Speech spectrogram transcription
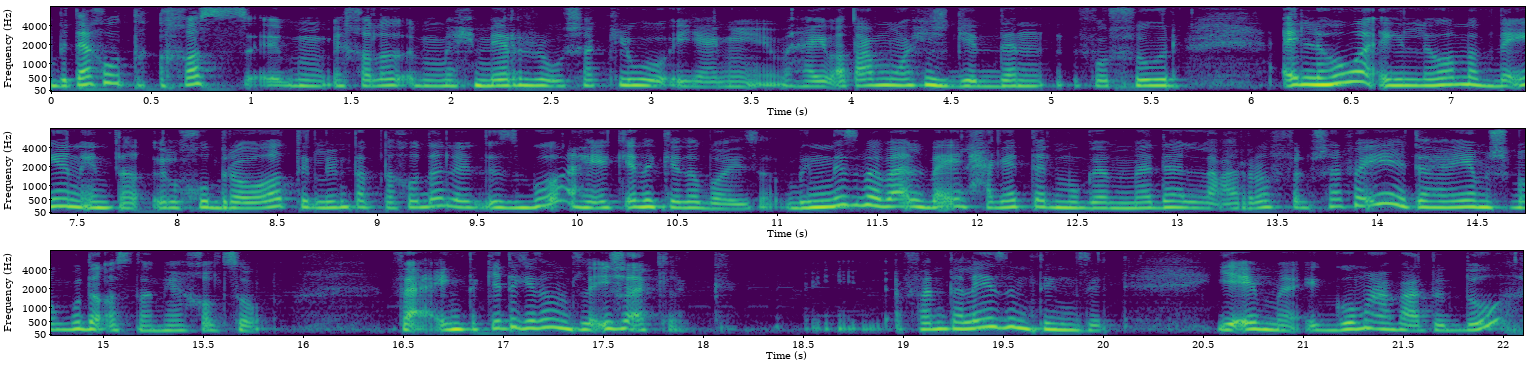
بتاخد خس خلاص محمر وشكله يعني هيبقى طعمه وحش جدا فور شور اللي هو اللي هو مبدئيا انت الخضروات اللي انت بتاخدها للأسبوع هي كده كده بايظة. بالنسبة بقى لباقي الحاجات المجمدة اللي على الرف مش عارفة إيه هي مش موجودة أصلا هي خلصانة. فانت كده كده ما تلاقيش أكلك. فانت لازم تنزل. يا إما الجمعة بعد الظهر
